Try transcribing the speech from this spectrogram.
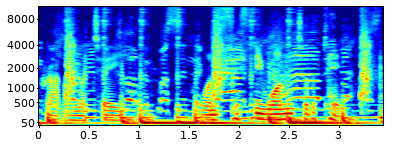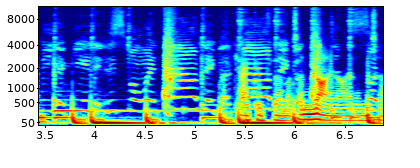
Pratt on the tee. 151 to the pin. Can confirm that's a 9 iron in 10.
